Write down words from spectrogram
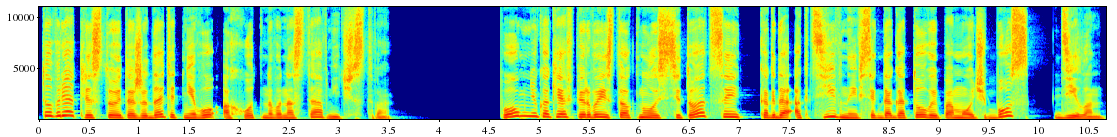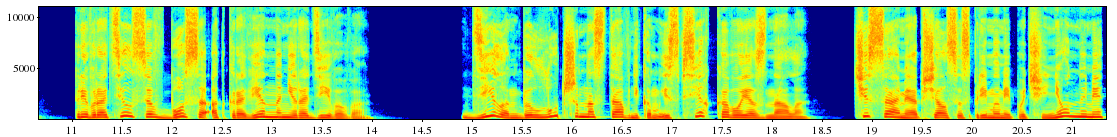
то вряд ли стоит ожидать от него охотного наставничества. Помню, как я впервые столкнулась с ситуацией, когда активный, всегда готовый помочь босс, Дилан, превратился в босса откровенно нерадивого. Дилан был лучшим наставником из всех, кого я знала. Часами общался с прямыми подчиненными,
